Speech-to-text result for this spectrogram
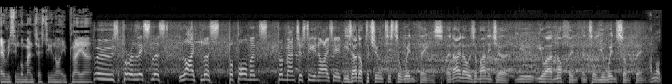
every single Manchester United player. Boos for a listless, lifeless performance from Manchester United. He's had opportunities to win things, and I know as a manager, you you are nothing until you win something. I'm not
